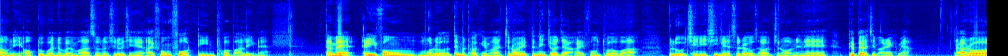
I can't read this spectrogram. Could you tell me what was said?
လောက်နေအောက်တိုဘာနိုဝင်ဘာဆိုလို့ရှိလို့ရှိရင် iPhone 14ထွက်ပါလိမ့်မယ်ဒါပေမဲ့အဲ့ဒီဖုန်း model အသစ်မထွက်ခင်မှာကျွန်တော်ရဲ့တနည်းကြော်ကြ iPhone 12က ဘယ်လိုအခြေအနေရှိလဲဆိုတဲ့ဥစ္စာကိုကျွန်တော်နည်းနည်းပြောပြချင်ပါတယ်ခင်ဗျဒါတော့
